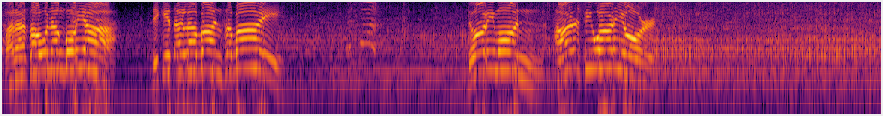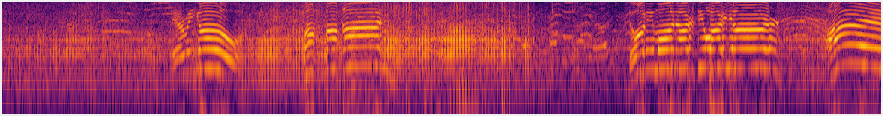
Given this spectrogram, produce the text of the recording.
Para sa unang boya, dikit ang laban, sabay. Dorimon, RC Warriors. There we go. Bakbakan. Dorimon, RC Warriors. Ay!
